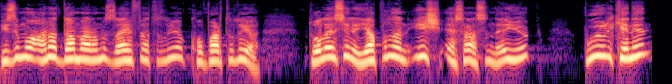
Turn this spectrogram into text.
bizim o ana damarımız zayıflatılıyor, kopartılıyor. Dolayısıyla yapılan iş esasında Eyüp, bu ülkenin,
